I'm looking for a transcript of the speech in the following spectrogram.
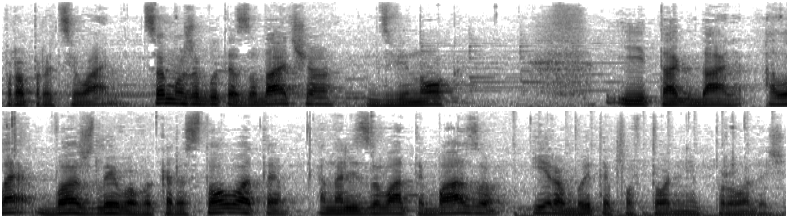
пропрацювання. Це може бути задача, дзвінок і так далі. Але важливо використовувати, аналізувати базу і робити повторні продажі.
